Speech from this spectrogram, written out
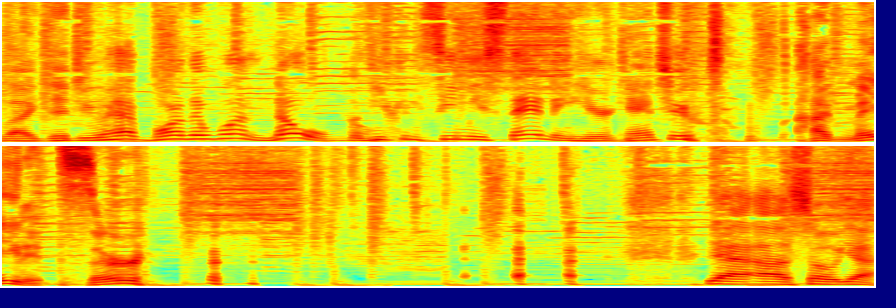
Like, did you have more than one? No, but you can see me standing here, can't you? I made it, sir. yeah. Uh, so yeah,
